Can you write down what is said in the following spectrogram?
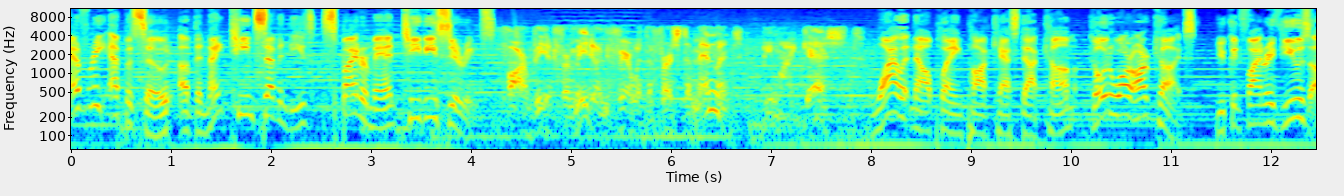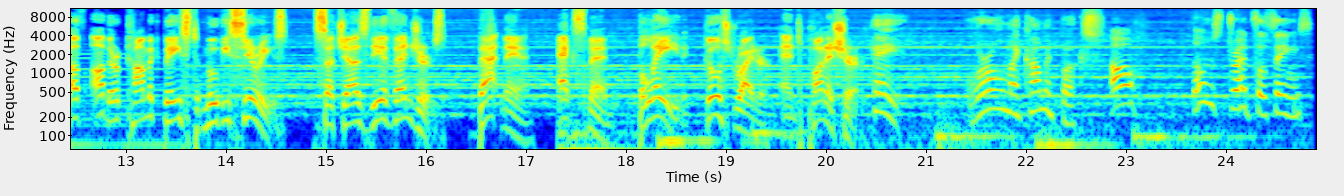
every episode of the 1970s Spider Man TV series. Far be it from me to interfere with the First Amendment. Be my guest. While at nowplayingpodcast.com, go to our archives. You can find reviews of other comic based movie series, such as The Avengers, Batman, X Men, Blade, Ghost Rider, and Punisher. Hey, where are all my comic books? Oh, those dreadful things.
